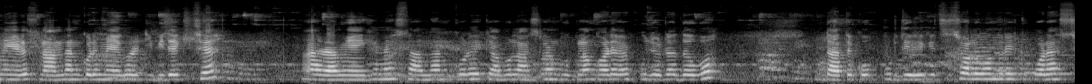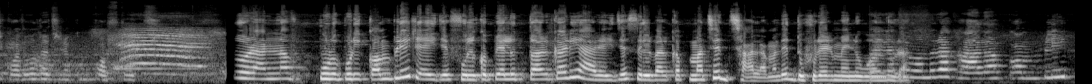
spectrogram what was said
মেয়েরা স্নান ধান করে মেয়ে ঘরে টিভি দেখছে। আর আমি এইখানে স্নান ধান করে কেবল আসলাম ঢুকলাম ঘরে এবার পুজোটা দেবো। দাঁতে কর্পূর দিয়ে রেখেছি। চলো বন্ধুরা একটু পরে আসছি কথা বলতে পারছি না খুব কষ্ট হচ্ছে। তো রান্না পুরোপুরি কমপ্লিট এই যে ফুলকপি আলুর তরকারি আর এই যে সিলভার কাপ মাছের ঝাল আমাদের দুপুরের মেনু বন্ধুরা। বন্ধুরা খাওয়া দাওয়া কমপ্লিট।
